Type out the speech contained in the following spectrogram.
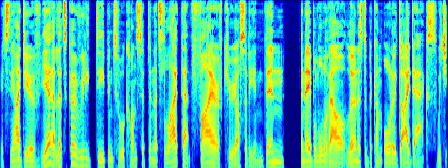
It's the idea of, yeah, let's go really deep into a concept and let's light that fire of curiosity and then enable all of our learners to become autodidacts, which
